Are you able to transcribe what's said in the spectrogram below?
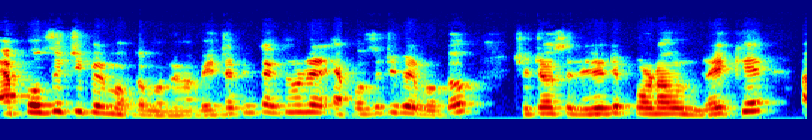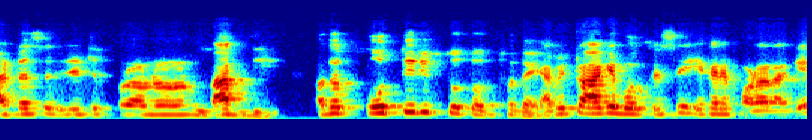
অ্যাপোজিটিভের মতো মনে হবে। এটা কিন্তু এক ধরনের অ্যাপোজিটিভের মতো। সেটা হচ্ছে রিলেটিভ প্রোনাউন রেখে আর একটা হচ্ছে রিলেটিভ প্রোনাউন বাদ দিয়ে। অর্থাৎ অতিরিক্ত তথ্য দেয়। আমি একটু আগে বলতেছি, এখানে পড়ার আগে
